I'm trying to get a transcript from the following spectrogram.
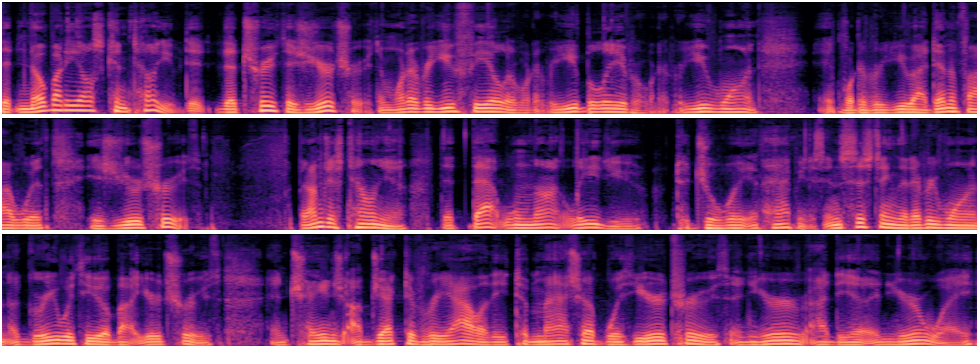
that nobody else can tell you. The, truth is your truth, and whatever you feel or whatever you believe or whatever you want, whatever you identify with is your truth. But I'm just telling you that that will not lead you to joy and happiness. Insisting that everyone agree with you about your truth and change objective reality to match up with your truth and your idea and your way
